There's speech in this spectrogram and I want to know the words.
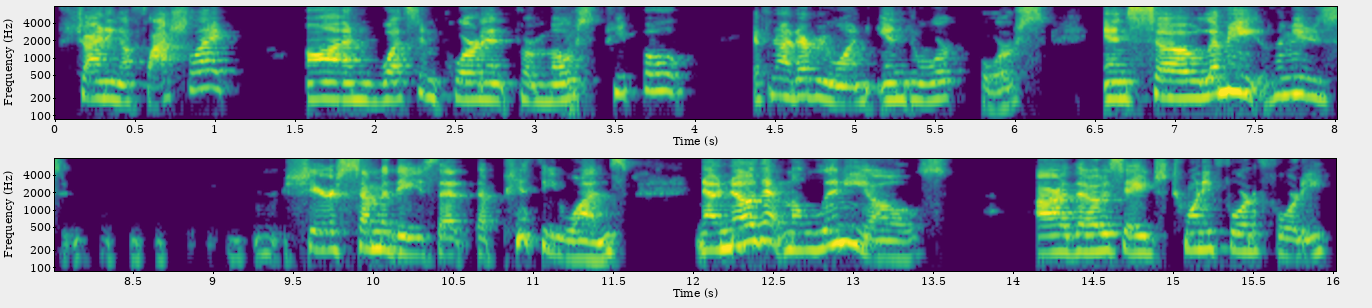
shining a flashlight on what's important for most people, if not everyone, in the workforce. And so let me let me just share some of these that the pithy ones. Now know that millennials are those aged 24 to 40.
